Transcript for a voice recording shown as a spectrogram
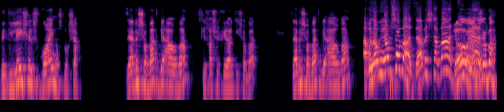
בדיליי של שבועיים או שלושה. זה היה בשבת בארבע, סליחה שחיללתי שבת, זה היה בשבת בארבע, אבל לא ביום שבת, זה היה בשבת. לא, היה לב. בשבת,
